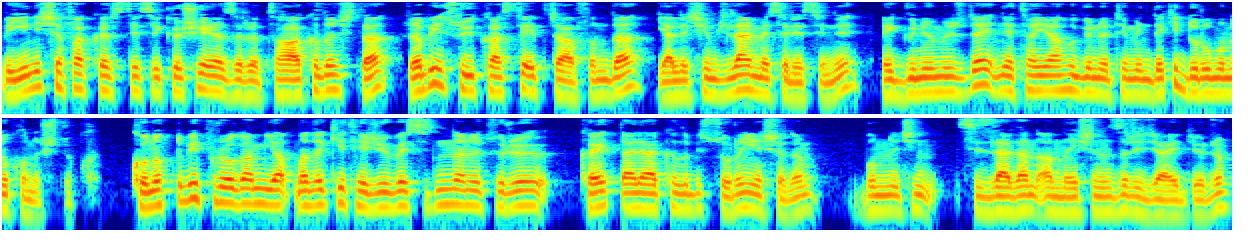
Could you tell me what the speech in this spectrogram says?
ve Yeni Şafak gazetesi köşe yazarı Taha Kılınç da Rabin suikasti etrafında yerleşimciler meselesini ve günümüzde Netanyahu yönetimindeki durumunu konuştuk. Konuklu bir program yapmadaki tecrübesizliğinden ötürü kayıtla alakalı bir sorun yaşadım. Bunun için sizlerden anlayışınızı rica ediyorum.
